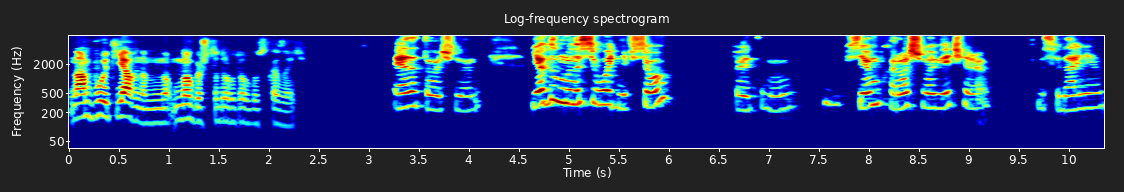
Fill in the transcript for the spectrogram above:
нам будет явно много что друг другу сказать. Это точно. Я думаю, на сегодня все, поэтому всем хорошего вечера. До свидания.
